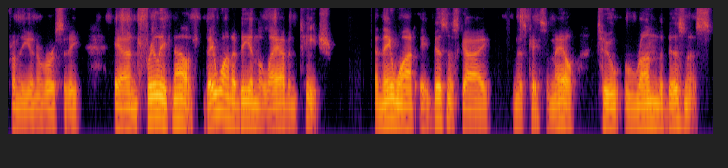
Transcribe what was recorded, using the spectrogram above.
from the university and freely acknowledged they want to be in the lab and teach. And they want a business guy, in this case, a male, to run the business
